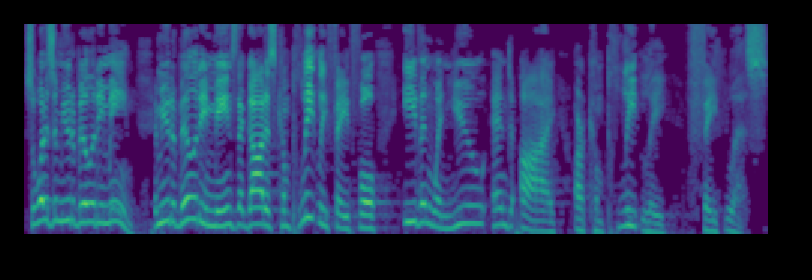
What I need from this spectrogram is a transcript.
So, what does immutability mean? Immutability means that God is completely faithful even when you and I are completely faithless.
